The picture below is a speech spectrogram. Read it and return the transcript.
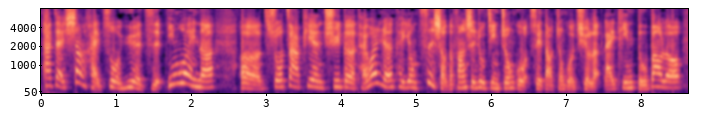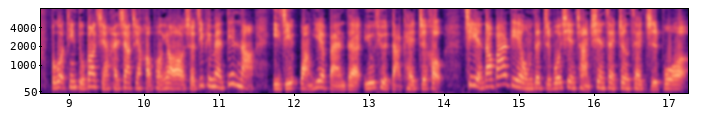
他在上海坐月子，因为呢，呃，说诈骗区的台湾人可以用自首的方式入境中国，所以到中国去了。来听读报喽。不过听读报前，还是要请好朋友哦，手机、平板电脑以及网页版的 YouTube 打开之后。七点到八点，我们的直播现场现在正在直播。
